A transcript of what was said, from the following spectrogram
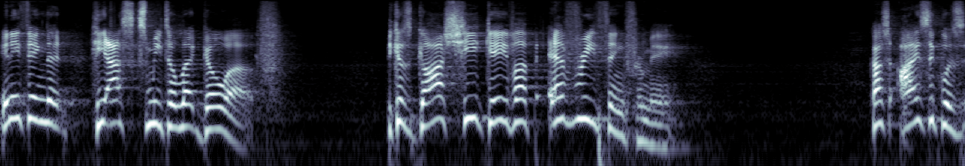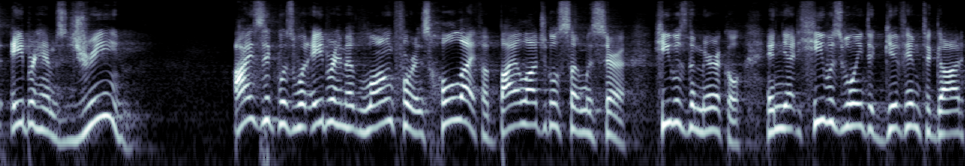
anything that he asks me to let go of. Because, gosh, he gave up everything for me. Gosh, Isaac was Abraham's dream. Isaac was what Abraham had longed for his whole life, a biological son with Sarah. He was the miracle, and yet he was willing to give him to God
